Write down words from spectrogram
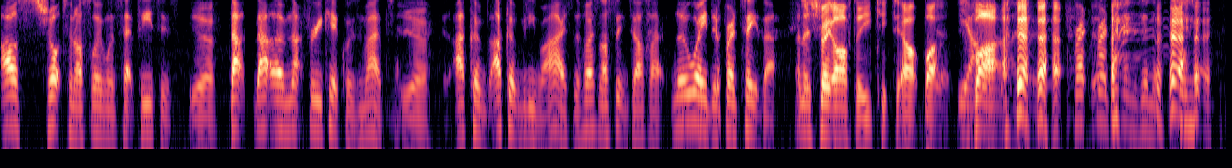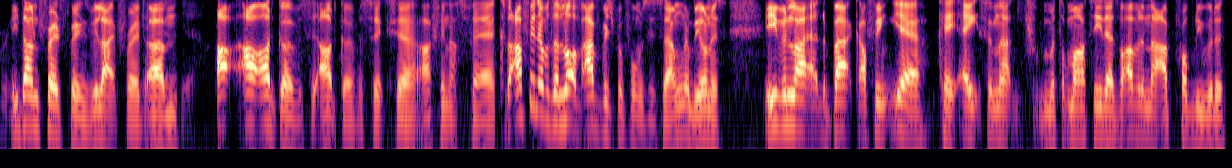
I was shocked when I saw him on set pieces. Yeah, That that um that free kick was mad. yeah. I couldn't I couldn't believe my eyes. The first time I was thinking, to, I was like, no way did Fred take that. And then straight after he kicked it out, but Yeah, but Fred Fred things in it. he done Fred things. We like Fred. Um, I, I, I'd go over six. I'd go over six. Yeah, I think that's fair because I think there was a lot of average performances there. I'm going to be honest. Even like at the back, I think yeah, okay, eights and that Martinez. But other than that, I probably would have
